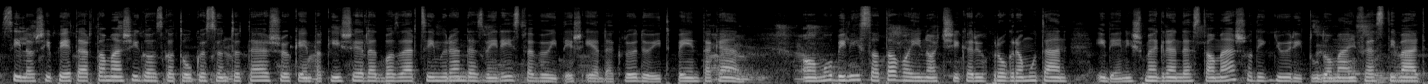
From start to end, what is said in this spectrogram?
Szilasi Péter Tamás igazgató köszöntötte elsőként a Kísérletbazár című rendezvény résztvevőit és érdeklődőit pénteken. A Mobilis a tavalyi nagy sikerű program után idén is megrendezte a második Győri Tudományfesztivált,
